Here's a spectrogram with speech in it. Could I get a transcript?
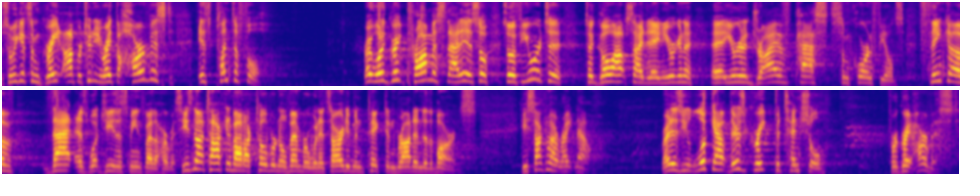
so we get some great opportunity, right? The harvest is plentiful. Right? What a great promise that is. So so if you were to to go outside today and you were going to uh, you were going to drive past some cornfields, think of that as what Jesus means by the harvest. He's not talking about October, November when it's already been picked and brought into the barns. He's talking about right now. Right as you look out, there's great potential for a great harvest.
